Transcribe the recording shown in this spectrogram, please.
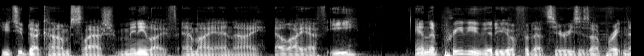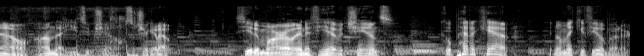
youtube.com slash minilife, M-I-N-I-L-I-F-E. And the preview video for that series is up right now on that YouTube channel, so check it out. See you tomorrow, and if you have a chance, go pet a cat. It'll make you feel better.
